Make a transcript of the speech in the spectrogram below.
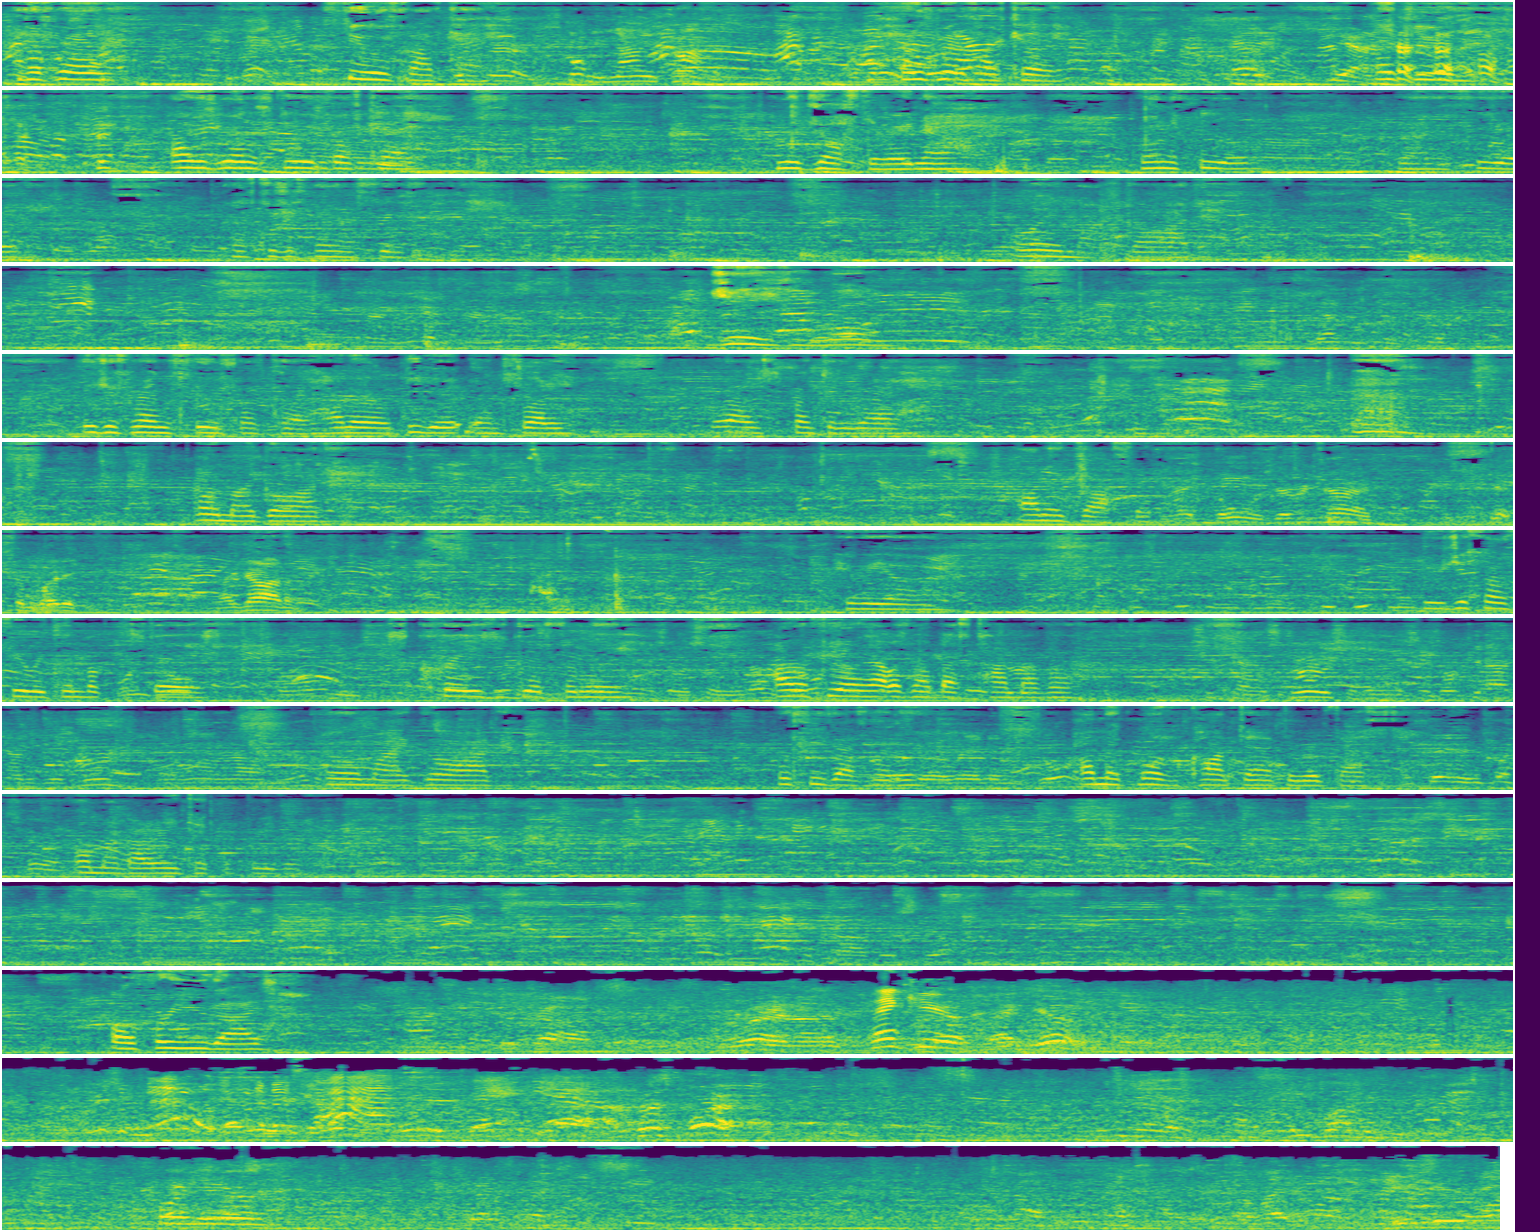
I just ran Steelers 5K. There, you scored me nine times. I just ran a 5K. Thank you. I just ran the Steelers 5K. I'm exhausted right now. We're on the field. We're on the field. Running the field. Oh my god. Jeez, man. We just ran the Steelers 5K. I'm gonna repeat it. I'm sweaty. But I sprinted it all. oh my god. I'm exhausted. I had goals every time. Get somebody. I got him. Here we are. We were just on. We came up the stairs. It's crazy good for me. I have a feeling that was my best time ever. She can't stir, so then says, okay, I gotta get her. And I went around the other. Oh my god. We'll see you guys later. ran in the door. I'll make more of a content at the Rib Fest. Okay, what's here? Oh my god, I need to take a breather. Oh, for you guys. Good job. All right, man. Thank you. Thank you. Here's your medal. You're gonna miss that. Thank you. Press for For you.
